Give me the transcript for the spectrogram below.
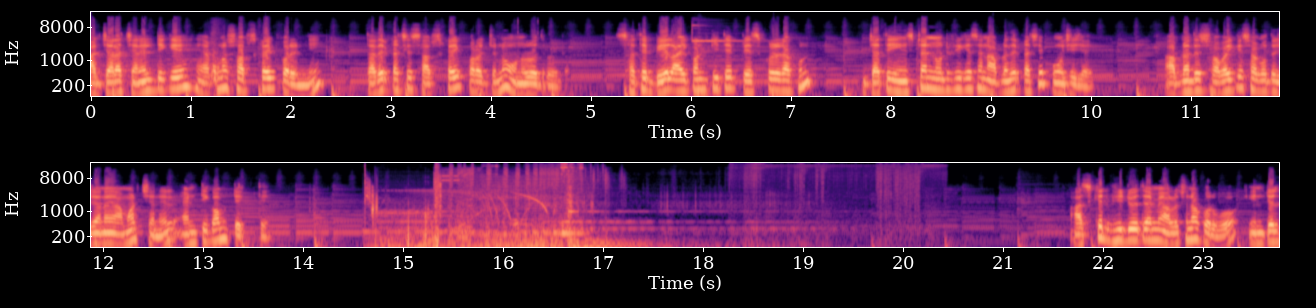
আর যারা চ্যানেলটিকে এখনও সাবস্ক্রাইব করেননি, তাদের কাছে সাবস্ক্রাইব করার জন্য অনুরোধ রইল। সাথে বেল আইকনটিতে প্রেস করে রাখুন, যাতে ইনস্ট্যান্ট নোটিফিকেশান আপনাদের কাছে পৌঁছে যায়। আপনাদের সবাইকে স্বাগত জানাই আমার চ্যানেল অ্যান্টিকম টেকতে। আজকের ভিডিওতে আমি আলোচনা করব ইন্টেল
